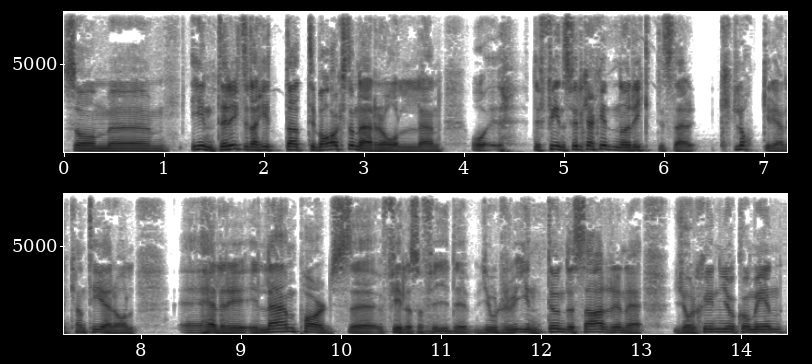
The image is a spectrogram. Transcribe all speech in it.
som eh, inte riktigt har hittat tillbaka den där rollen och det finns väl kanske inte någon riktigt sådär klockren Kanté-roll heller i, i Lampards eh, filosofi. Det gjorde du inte under Sarri när Jorginho kom in.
